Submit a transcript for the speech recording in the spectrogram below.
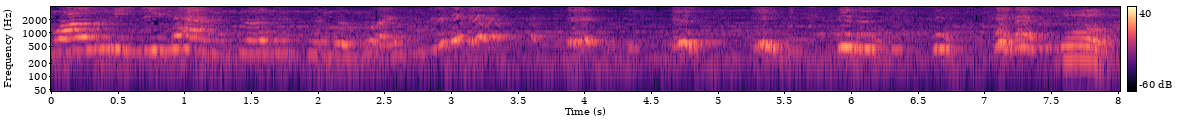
Waluigi to have another sugar crush. Oh,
